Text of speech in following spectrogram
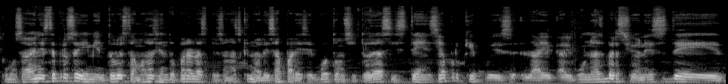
Como saben, este procedimiento lo estamos haciendo para las personas que no les aparece el botoncito de asistencia porque pues algunas versiones de,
